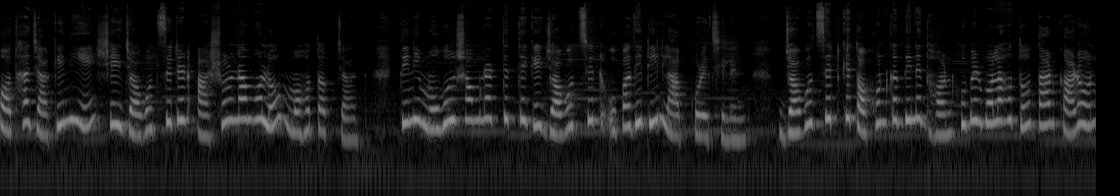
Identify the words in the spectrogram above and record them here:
কথা যাকে নিয়ে সেই জগৎ সেটের আসল নাম হলো মহতাব চাঁদ তিনি মোগল সম্রাটদের থেকে জগৎ সেট উপাধিটি লাভ করেছিলেন। জগৎ সেটকে তখনকার দিনে ধনকুবের বলা হতো, তার কারণ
